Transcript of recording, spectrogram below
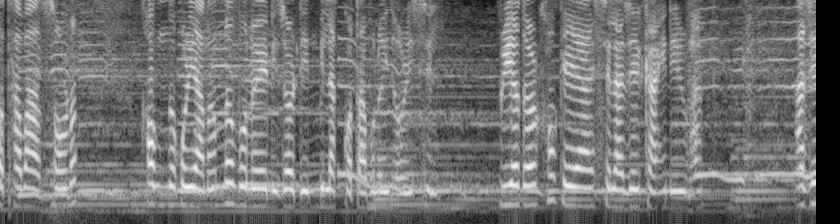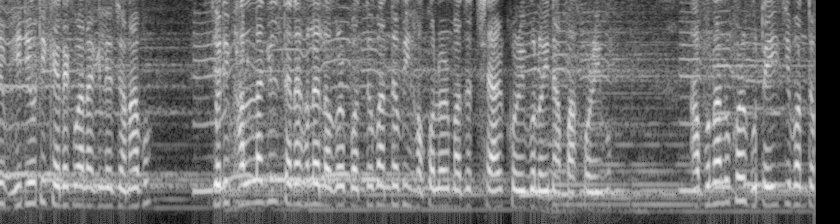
কথা বা আচৰণত খং নকৰি আনন্দ মনেৰে নিজৰ দিনবিলাক কটাবলৈ ধৰিছিল। প্ৰিয় দৰ্শক এয়া আছিল আজিৰ কাহিনীৰ ভাগ। আজিৰ ভিডিঅ'টি কেনেকুৱা লাগিলে জনাব? যদি ভাল লাগিল তেনেহ'লে লগৰ বন্ধু বান্ধৱীসকলৰ মাজত শ্বেয়াৰ কৰিবলৈ নাপাহৰিব। আপোনালোকৰ গোটেই জীৱনটো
